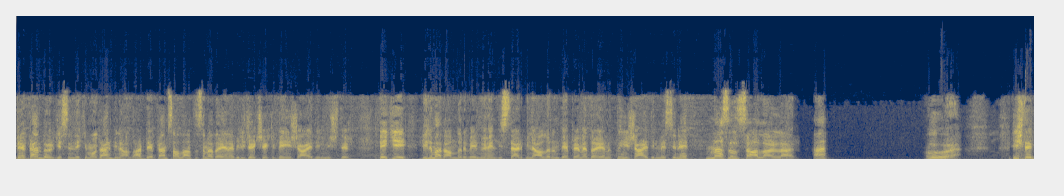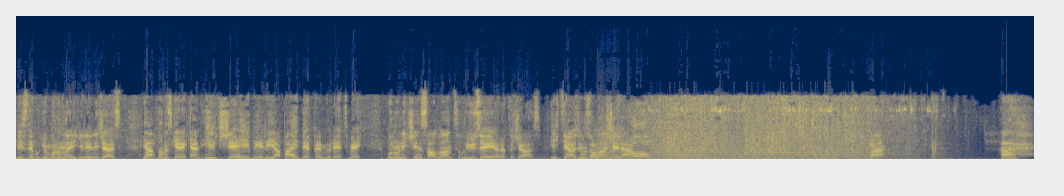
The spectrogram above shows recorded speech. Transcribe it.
Deprem bölgesindeki modern binalar deprem sallantısına dayanabilecek şekilde inşa edilmiştir. Peki bilim adamları ve mühendisler binaların depreme dayanıklı inşa edilmesini nasıl sağlarlar? Ha? Uh, İşte biz de bugün bununla ilgileneceğiz. Yapmamız gereken ilk şey bir yapay deprem üretmek. Bunun için sallantılı yüzey yaratacağız. İhtiyacımız olan şeyler... Oh! Ah! Ah!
